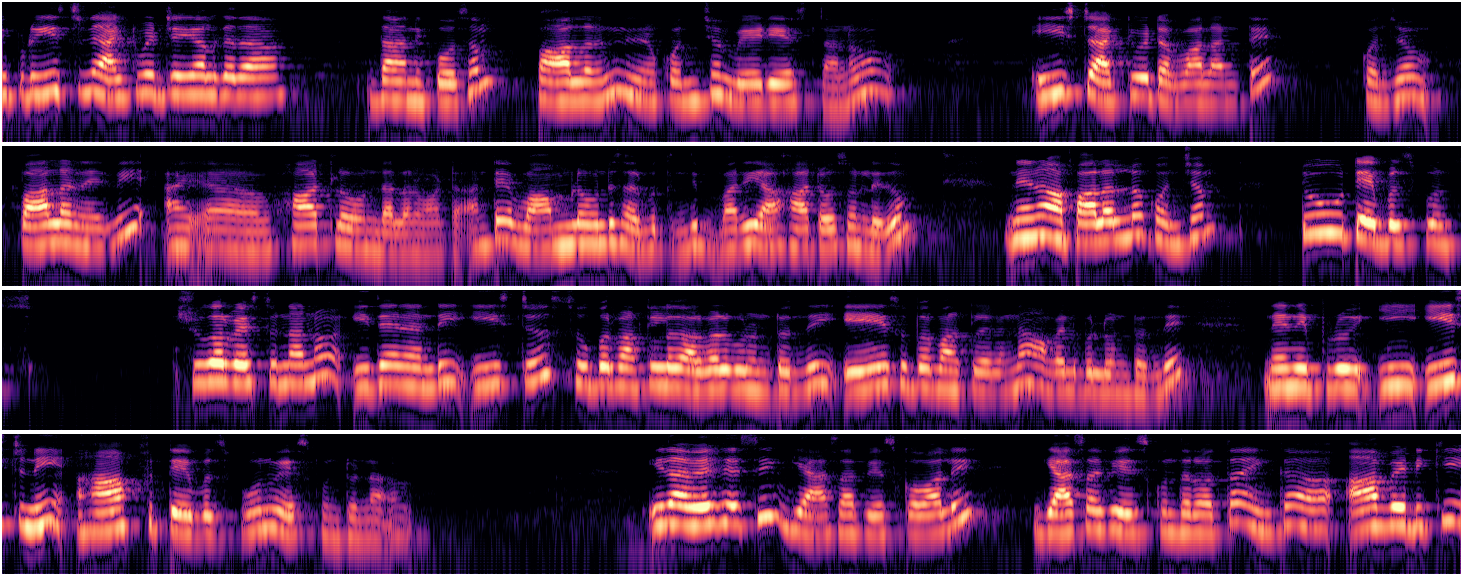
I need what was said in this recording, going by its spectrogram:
ఇప్పుడు ఈస్ట్ని యాక్టివేట్ చేయాలి కదా? దానికోసం పాలని నేను కొంచెం వేడి చేస్తాను ఈస్ట్ యాక్టివేట్ అవ్వాలంటే కొంచెం పాలు అనేవి హాట్లో ఉండాలన్నమాట. అంటే వామ్లో ఉండి సరిపోతుంది. మరి ఆ హాట్ అవసరం లేదు. నేను ఆ పాలల్లో కొంచెం టూ టేబుల్ స్పూన్స్ షుగర్ వేస్తున్నాను. ఇదేనండి ఈస్ట్ సూపర్ మార్కెట్లో అవైలబుల్ ఉంటుంది. ఏ సూపర్ మార్కెట్లోనైనా అవైలబుల్ ఉంటుంది. నేను ఇప్పుడు ఈ ఈస్ట్ని హాఫ్ టేబుల్ స్పూన్ వేసుకుంటున్నాను. ఇలా వేసేసి గ్యాస్ ఆఫ్ చేసుకోవాలి. గ్యాస్ ఆఫ్ చేసుకున్న తర్వాత ఇంకా ఆ వేడికి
